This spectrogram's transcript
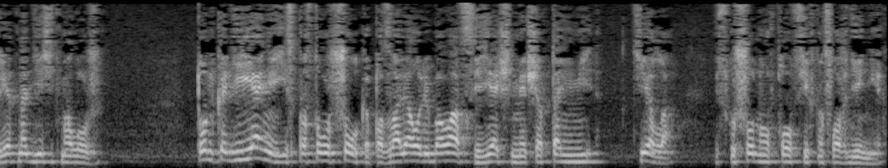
лет на десять моложе. Тонкое деяние из простого шелка позволяло любоваться изящными очертаниями тела, искушенного в плотских наслаждениях.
